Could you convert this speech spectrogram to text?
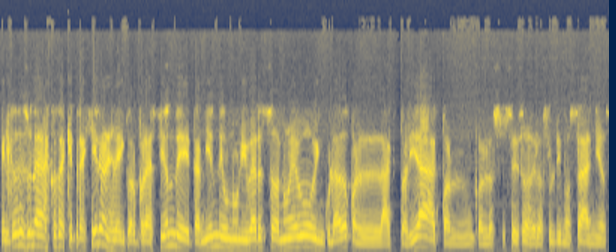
Entonces, una de las cosas que trajeron es la incorporación de también de un universo nuevo vinculado con la actualidad, con, con los sucesos de los últimos años.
